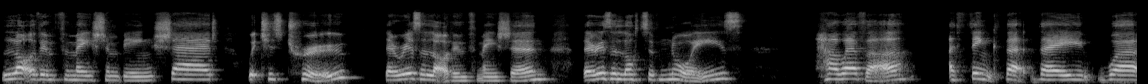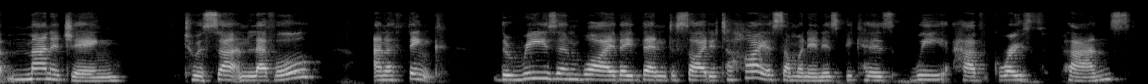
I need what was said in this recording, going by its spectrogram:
lot of information being shared, which is true. There is a lot of information, there is a lot of noise. However, I think that they were managing to a certain level. And I think the reason why they then decided to hire someone in is because we have growth plans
